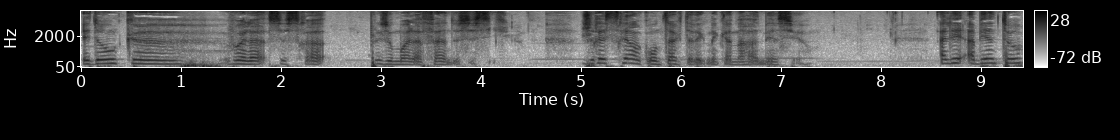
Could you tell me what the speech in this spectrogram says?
Et donc, euh, voilà, ce sera plus ou moins la fin de ce cycle. Je resterai en contact avec mes camarades, bien sûr. Allez, à bientôt.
